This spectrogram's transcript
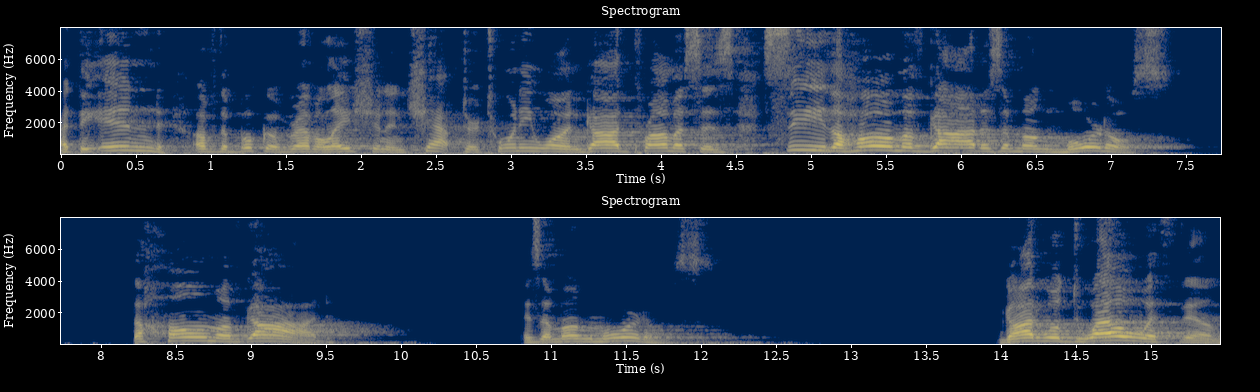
At the end of the book of Revelation in chapter 21, God promises, See, the home of God is among mortals. The home of God is among mortals. God will dwell with them,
